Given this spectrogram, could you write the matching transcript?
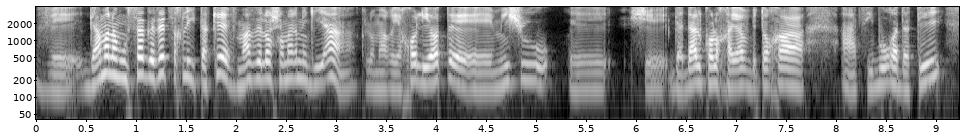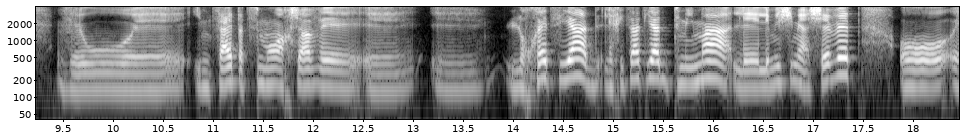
וגם על המושג הזה צריך להתעכב, מה זה לא שומר נגיעה? כלומר, יכול להיות אה, אה מישהו אה, שגדל כל חייו בתוך הציבור הדתי, והוא אה, ימצא את עצמו עכשיו אה, אה, אה, לוחץ יד, לחיצת יד תמימה למישהי מהשבט, או אה,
